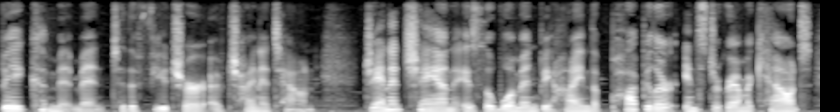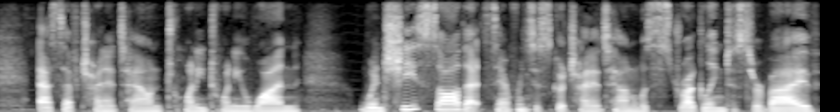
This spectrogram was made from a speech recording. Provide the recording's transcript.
big commitment to the future of Chinatown. Janet Chan is the woman behind the popular Instagram account SF Chinatown 2021. When she saw that San Francisco Chinatown was struggling to survive,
